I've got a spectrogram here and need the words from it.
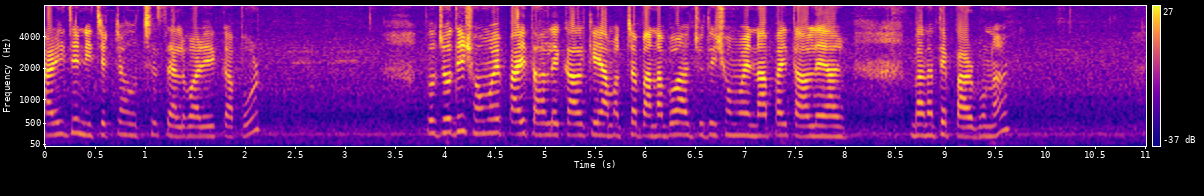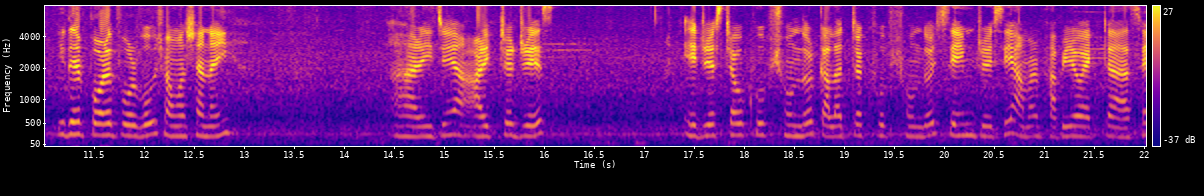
আর এই যে নিচেরটা হচ্ছে সালোয়ারের কাপড়। তো যদি সময় পাই তাহলে কালকে আমারটা বানাবো, আর যদি সময় না পাই তাহলে আর বানাতে পারব না। ঈদের পরে পরবো, সমস্যা নাই। আর এই যে আরেকটা ড্রেস, এই ড্রেসটাও খুব সুন্দর, কালারটা খুব সুন্দর, সেম ড্রেসই আমার ভাবিরও একটা আছে।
